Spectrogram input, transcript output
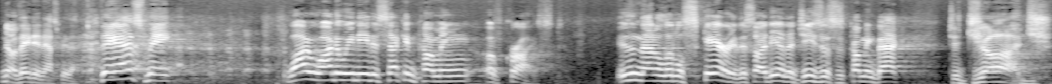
No, they didn't ask me that. They asked me, why, why do we need a second coming of Christ? Isn't that a little scary, this idea that Jesus is coming back to judge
